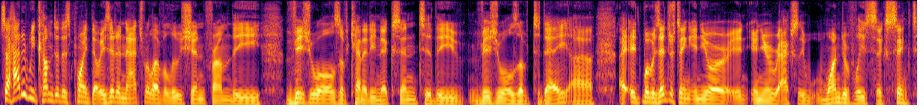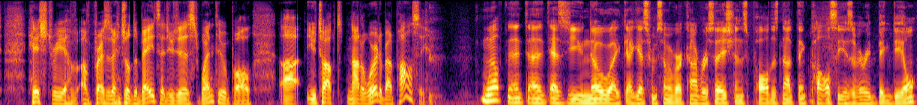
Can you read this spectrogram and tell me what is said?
So, how did we come to this point, though? Is it a natural evolution from the visuals of Kennedy Nixon to the visuals of today? Uh, it, what was interesting in your in, in your actually wonderfully succinct history of, of presidential debates that you just went through, Paul, uh, you talked not a word about policy. Well, uh, as you know, I, I guess from some of our conversations, Paul does not think policy is a very big deal.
